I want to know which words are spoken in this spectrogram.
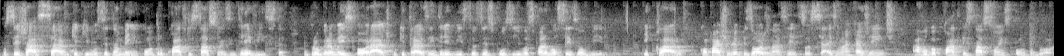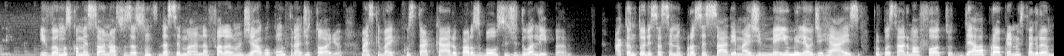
você já sabe que aqui você também encontra o Quatro Estações Entrevista, um programa esporádico que traz entrevistas exclusivas para vocês ouvirem. E claro, compartilhe o episódio nas redes sociais e marca a gente, arroba quatroestações.blog. E vamos começar nossos assuntos da semana falando de algo contraditório, mas que vai custar caro para os bolsos de Dua Lipa. A cantora está sendo processada em mais de meio milhão de reais por postar uma foto dela própria no Instagram.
